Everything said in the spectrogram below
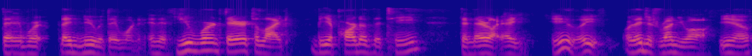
they were they knew what they wanted, and if you weren't there to like be a part of the team, then they're like, hey, you need to leave, or they just run you off, you know.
